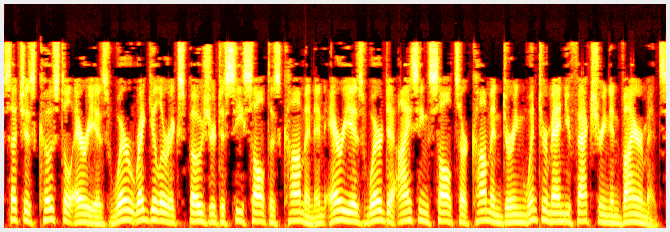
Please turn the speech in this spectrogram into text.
such as coastal areas where regular exposure to sea salt is common and areas where de-icing salts are common during winter manufacturing environments,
